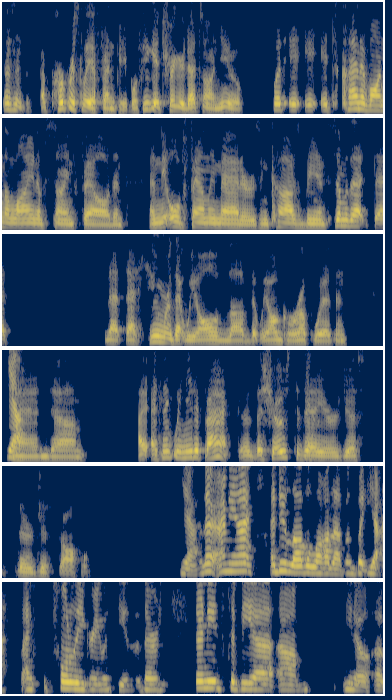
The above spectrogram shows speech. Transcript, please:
doesn't uh, purposely offend people. If you get triggered, that's on you. But it, it, it's kind of on the line of Seinfeld and and the old Family Matters and Cosby and some of that that that that humor that we all love that we all grew up with and yeah and um, I, I think we need it back. Uh, the shows yeah today are just they're just awful. Yeah there i mean i i do love a lot of them but yes I totally agree with you that there's there needs to be a um you know a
